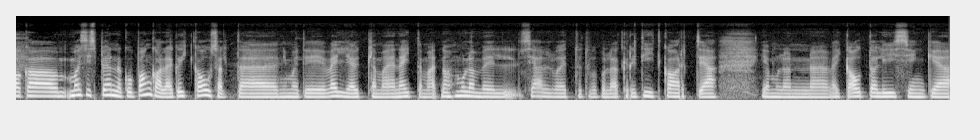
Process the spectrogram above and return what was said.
aga ma siis pean nagu pangale kõik ausalt äh, niimoodi välja ütlema ja näitama, et noh, mul on veel seal võetud võib-olla krediitkaart ja ja mul on äh, väike autoliising ja,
